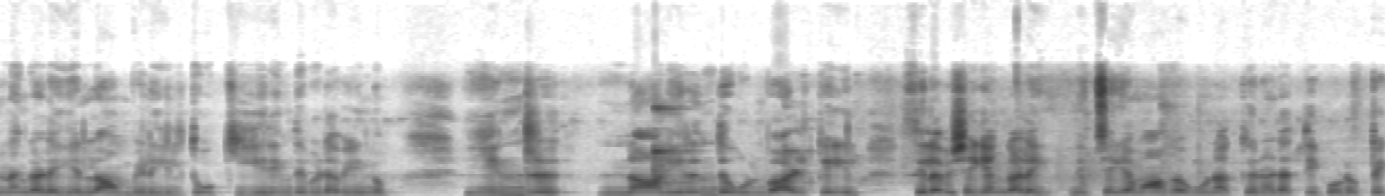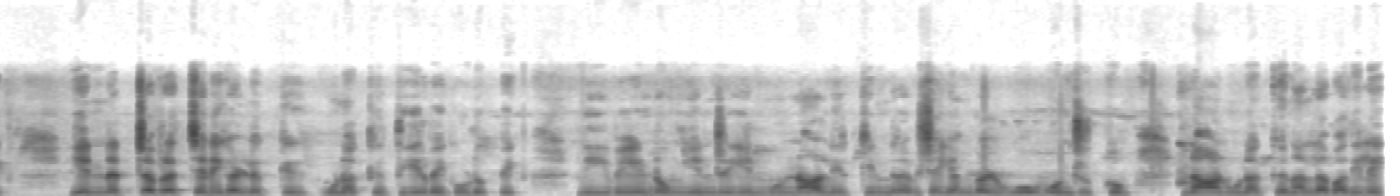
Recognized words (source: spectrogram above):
எண்ணங்களை எல்லாம் வெளியில் தூக்கி எறிந்து விட வேண்டும். இன்று நான் இருந்து உன் வாழ்க்கையில் சில விஷயங்களை நிச்சயமாக உனக்கு நடத்தி கொடுப்பேன். எண்ணற்ற பிரச்சனைகளுக்கு உனக்கு தீர்வை கொடுப்பேன். நீ வேண்டும் என்று என் முன்னால் நிற்கின்ற விஷயங்கள் ஒவ்வொன்றுக்கும் நான் உனக்கு நல்ல பதிலை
